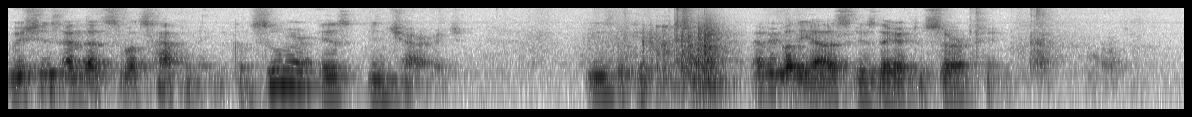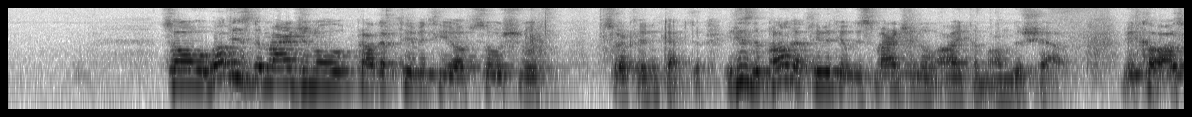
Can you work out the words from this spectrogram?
wishes, and that's what's happening. The consumer is in charge. He's the king. Everybody else is there to serve him. So, what is the marginal productivity of social circulating capital. It is the productivity of this marginal item on the shelf. Because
